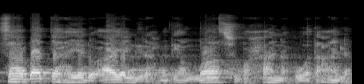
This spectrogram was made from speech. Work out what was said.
Sahabat cahaya doa yang dirahmati Allah subhanahu wa ta'ala.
